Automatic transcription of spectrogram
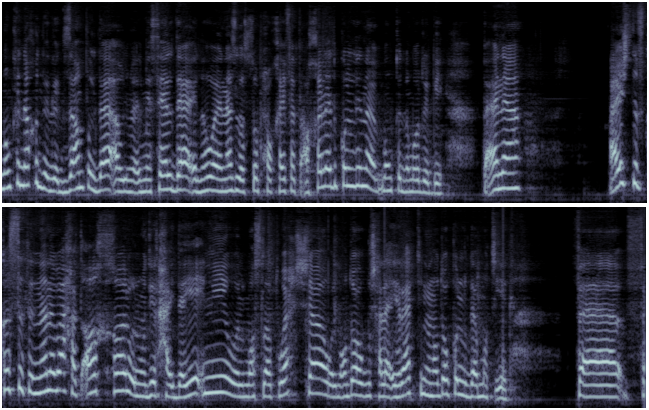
ممكن ناخد الاكزامبل ده أو المثال ده اللي هو نازلة الصبح وخايفة اتاخر كلنا ممكن نمر بيه. فأنا عشت في قصة إن أنا بقى هتأخر والمدير هيضايقني والمواصلات وحشة والموضوع مش هلاقي راكن الموضوع كله دمه تقيل. ف ف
